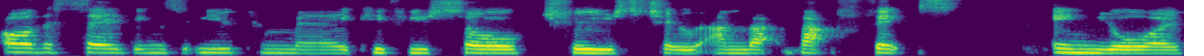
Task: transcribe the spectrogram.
are the savings that you can make if you so choose to, and that that fits in your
